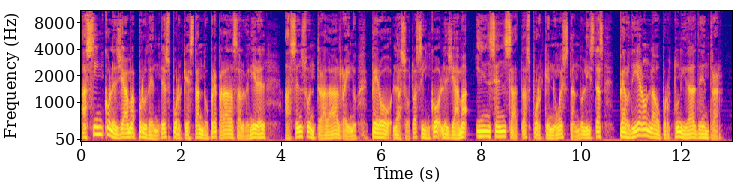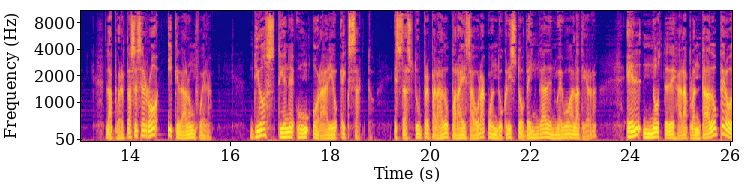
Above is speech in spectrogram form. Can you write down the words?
A cinco les llama prudentes porque estando preparadas al venir Él, hacen su entrada al reino, pero las otras cinco les llama insensatas porque no estando listas, perdieron la oportunidad de entrar. La puerta se cerró y quedaron fuera. Dios tiene un horario exacto. ¿Estás tú preparado para esa hora cuando Cristo venga de nuevo a la tierra? Él no te dejará plantado, pero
